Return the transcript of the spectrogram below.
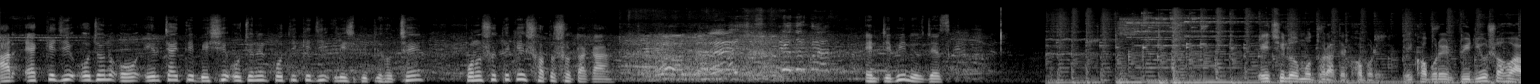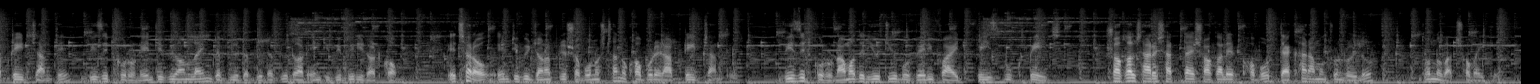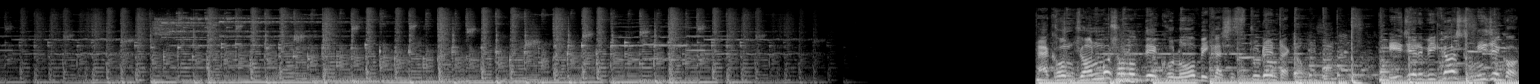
আর এক কেজি ওজন ও এর চাইতে বেশি ওজনের প্রতি কেজি ইলিশ বিক্রি হচ্ছে পনেরোশো থেকে সতেরোশো টাকা। NTV news desk. এই ছিল মধ্যরাতের খবরে। এই খবরের ভিডিও সহ আপডেট জানতে ভিজিট করুন NTV online W W W dot NTV dot com এছাড়াও এনটিভির জনপ্রিয় সব অনুষ্ঠান ও খবরের আপডেট জানতে ভিজিট করুন আমাদের ইউটিউব ও ভেরিফাইড ফেসবুক পেজ সকাল সাড়ে সাতটায় সকালের খবর, দেখার আমন্ত্রণ রইল। ধন্যবাদ সবাইকে। এখন জন্ম সনদ দিয়ে খোলো বিকাশ স্টুডেন্ট অ্যাকাউন্ট নিজের বিকাশ নিজে কর।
